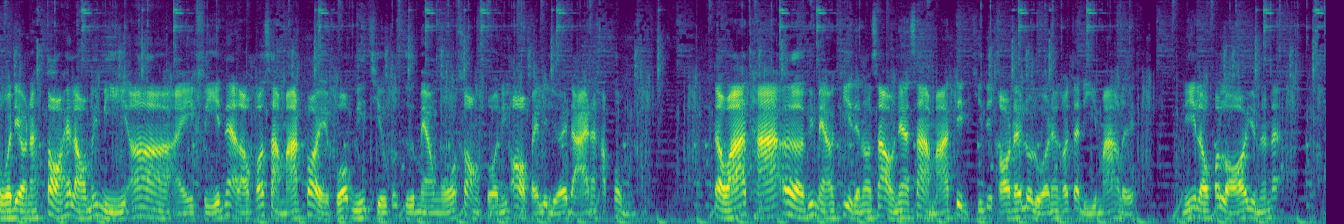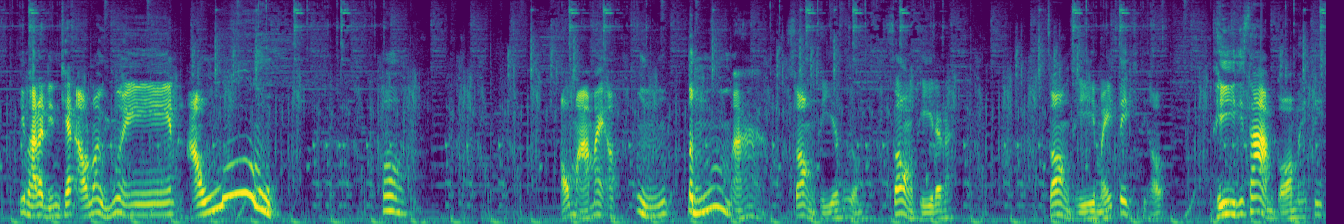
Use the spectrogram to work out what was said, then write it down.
ตัวเดียวนะ ต่อให้เราไม่มีอ่าไอฟีดเนี่ยเราก็สามารถปล่อยพวกมิชิวก็คือแมวโง่สองตัวนี้ออกไปเรื่อยๆได้นะครับผมแต่ว่าถ้าเออพี่แมวขี่ไดโนเสาร์เนี่ยสามารถติดคิดที่เขาได้รัวๆเนี่ยเขาจะดีมากเลย นี่เราก็รออยู่นั่นแหละพี่พาราดินแคทเอาหน่อยเว้ยเอาโอ้เอาหมาไหมเอาอืมตึ้มอ่าซ่องทีแล้วผู้ชมซ่องทีแล้วนะซ่องทีไม่ติดที่เขาทีที่สามก็ไม่ติด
